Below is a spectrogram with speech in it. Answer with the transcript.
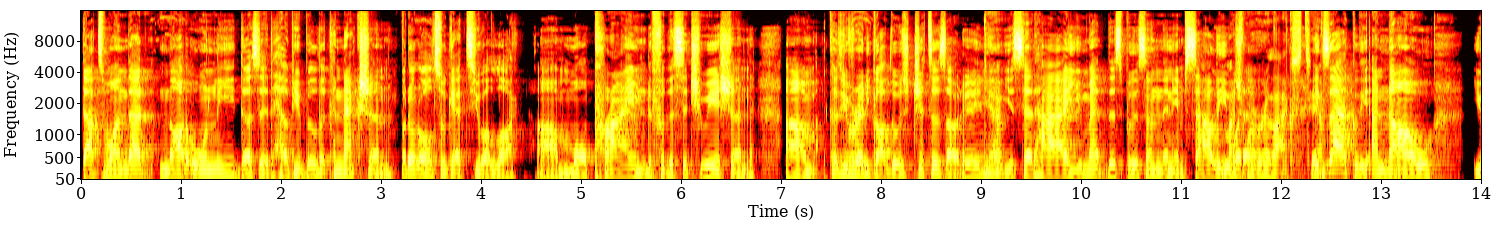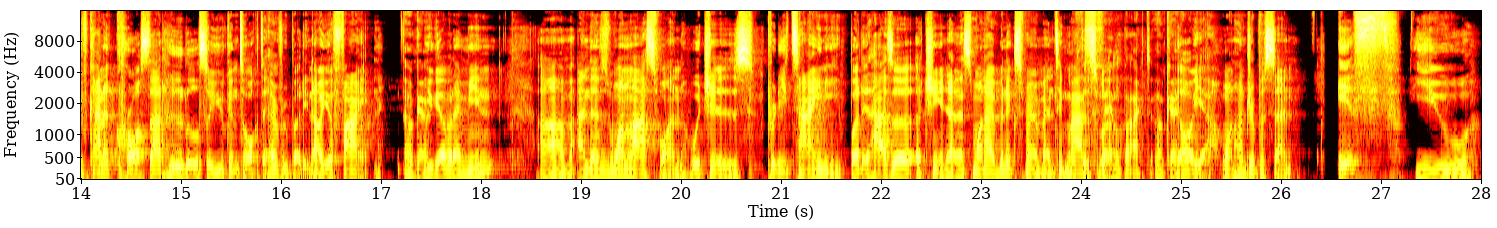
That's one that not only does it help you build a connection, but it also gets you a lot um, more primed for the situation because you've already got those jitters out. You, Yeah. you said hi, you met this person, their name's Sally, Much whatever. more relaxed. Yeah. Exactly. And now you've kind of crossed that hurdle so you can talk to everybody. Now you're fine. Okay. You get what I mean? Um, and there's one last one, which is pretty tiny, but it has a, a change. And it's one I've been experimenting with as Massive well. impact. Okay. Oh, yeah, 100%. If you,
